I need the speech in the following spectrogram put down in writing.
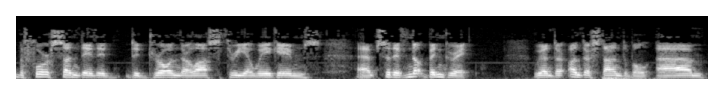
before Sunday they they'd drawn their last three away games, um, so they've not been great. We under understandable. Um,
